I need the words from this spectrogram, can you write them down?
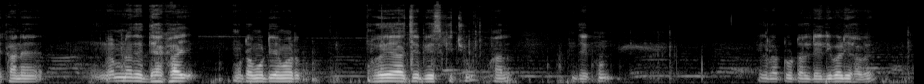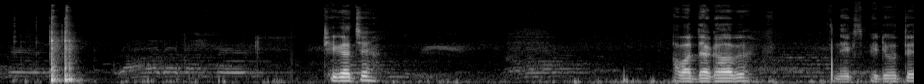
এখানে আপনাদের দেখাই, মোটামুটি আমার হয়ে আছে বেশ কিছু মাল। দেখুন। এগুলো টোটাল ডেলিভারি হবে। ঠিক আছে। আবার দেখা হবে নেক্সট ভিডিওতে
